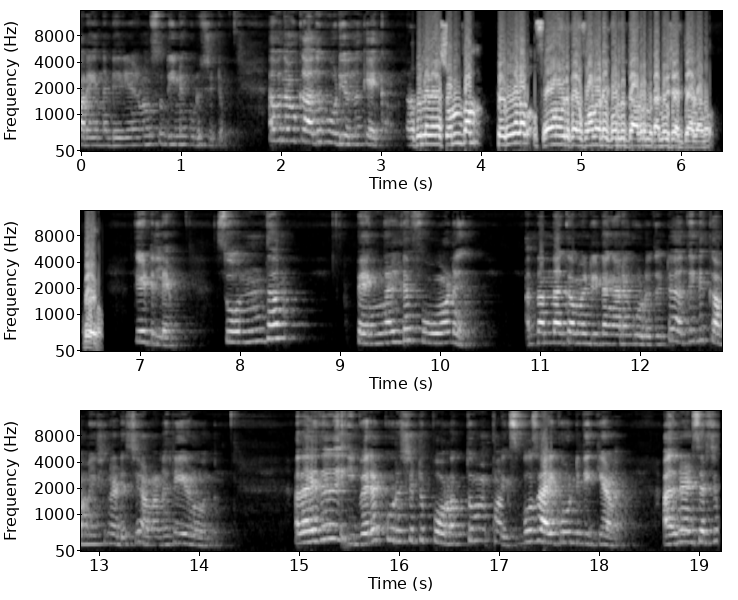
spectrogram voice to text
പറയുന്നുണ്ട്. രേണുസുദീനെ കുറിച്ചിട്ടും. അപ്പൊ നമുക്ക് അത് കൂടി ഒന്ന് കേൾക്കാം. പിന്നെ സ്വന്തം പെങ്ങളെ ഫോൺ എടുക്കാൻ ഫോൺ എടുത്ത് കൊടുത്തിട്ട് അവിടെ കമ്മീഷൻ അടിച്ചാലാണ് കേട്ടില്ലേ? സ്വന്തം പെങ്ങളുടെ ഫോണ് നന്നാക്കാൻ വേണ്ടിയിട്ട് അങ്ങനെ കൊടുത്തിട്ട് അതിൽ കമ്മീഷൻ അടിച്ച ആളാണ് രേണു അതായത് ഇവരെ കുറിച്ചിട്ട് പുറത്തും എക്സ്പോസ് ആയിക്കൊണ്ടിരിക്കുകയാണ്. അതിനനുസരിച്ച്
